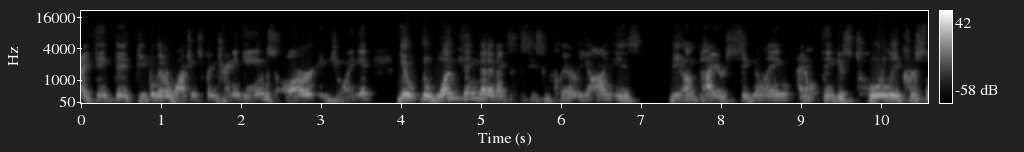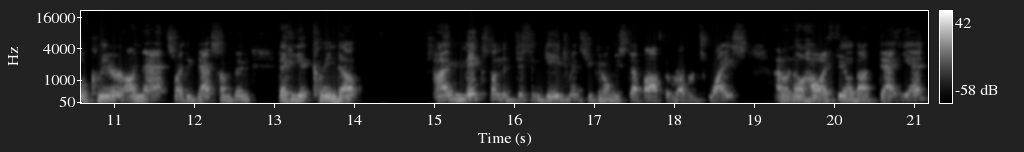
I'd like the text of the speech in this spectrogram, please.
I think that people that are watching spring training games are enjoying it. The the one thing that I'd like to see some clarity on is the umpire signaling. I don't think is totally crystal clear on that, so I think that's something that could get cleaned up. I'm mixed on the disengagements. You can only step off the rubber twice. I don't know how I feel about that yet.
